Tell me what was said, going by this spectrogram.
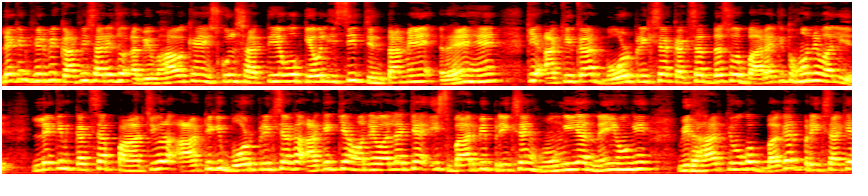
लेकिन फिर भी काफ़ी सारे जो अभिभावक हैं, स्कूल साथी हैं, वो केवल इसी चिंता में रहे हैं कि आखिरकार बोर्ड परीक्षा कक्षा दस और बारह की तो होने वाली है, लेकिन कक्षा पांचवी और आठवीं की बोर्ड परीक्षा का आगे क्या होने वाला है? क्या इस बार भी परीक्षाएँ होंगी या नहीं होंगी? विद्यार्थियों को बगैर परीक्षा परीक्षा के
